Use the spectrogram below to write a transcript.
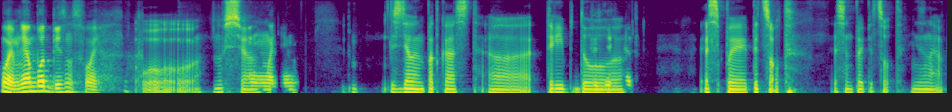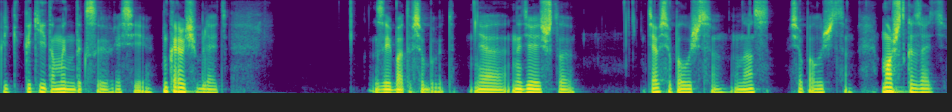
Ой, у меня бот бизнес свой. О, ну все. один. Сделаем подкаст а, трип Через до 10 лет. СП 500. СНП 500. Не знаю, как- какие там индексы в России. Ну, короче, блядь. Заебато все будет. Я надеюсь, что у тебя все получится, у нас все получится. Можешь сказать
